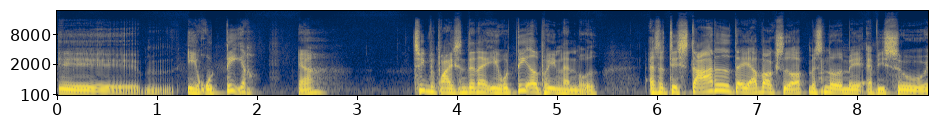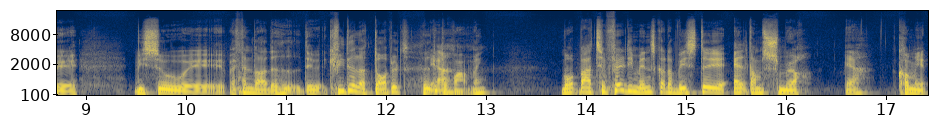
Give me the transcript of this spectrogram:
øh, eroderer. Ja. TV-branchen, den er eroderet på en eller anden måde. Altså, det startede, da jeg voksede op med sådan noget med, at vi så... Øh, vi så, øh, hvad fanden var det, hed? det Kvitt eller dobbelt hed ja. det program, ikke? Hvor bare tilfældige mennesker, der vidste alt om smør, ja. kom ind.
